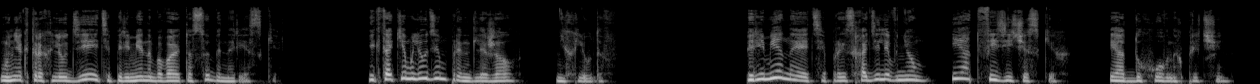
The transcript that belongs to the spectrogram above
У некоторых людей эти перемены бывают особенно резкие. И к таким людям принадлежал Нехлюдов. Перемены эти происходили в нем и от физических, и от духовных причин.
